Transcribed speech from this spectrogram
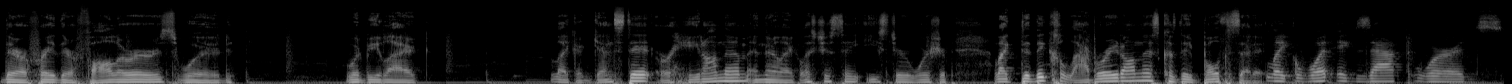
They're afraid their followers would would be like like against it or hate on them and they're like let's just say Easter worship. Like did they collaborate on this cuz they both said it? Like what exact words?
